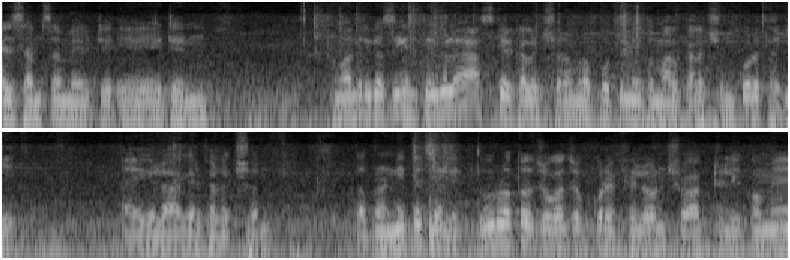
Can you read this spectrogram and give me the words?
এই স্যামসাং এ টেন আমাদের কাছে কিন্তু এগুলো আজকের কালেকশন আমরা প্রতিনিয়ত মাল কালেকশন করে থাকি। এগুলো আগের কালেকশন তো আপনারা নিতে চাইলে দ্রুত যোগাযোগ করে ফেলুন সোহাগ টেলিকমে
